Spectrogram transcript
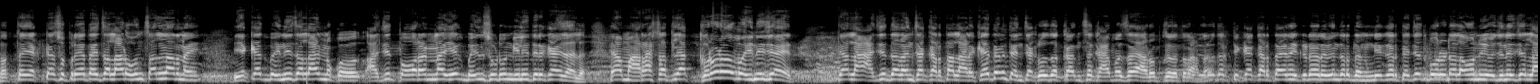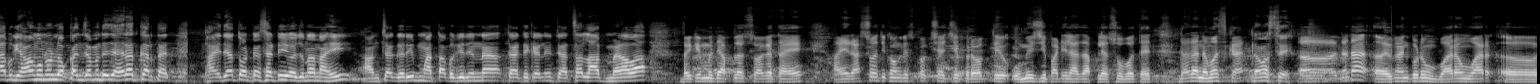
फक्त एकट्या सुप्रियाताईचा लाड होऊन चालणार नाही. एकाच बहिणीचा लाड नको. अजित पवारांना एक बहीण सोडून गेली तरी काय झालं? ह्या महाराष्ट्रातल्या करोडो बहिणी ज्या आहेत त्या ला अजितदादांच्या करता लाडक्या आहेत आणि त्यांच्या विरोधकांचं कामच आहे आरोप करत राहणार. विरोधक टीका करताय इकडे रवींद्र धनगेकर त्याचेच बोर्ड लावून योजनेचे लाभ घ्यावा म्हणून लोकांच्या मध्ये जाहिरात करतायत. फायद्या तोट्यासाठी योजना नाही. आमच्या गरीब माता भगिनींना त्या ठिकाणी त्याचा लाभ मिळावा. बैठकीमध्ये आपलं स्वागत आहे. आणि राष्ट्रवादी काँग्रेस पक्षाचे प्रवक्ते उमेशजी पाटील आज आपल्यासोबत आहेत. दादा नमस्कार. नमस्ते. दादा विरोधकांकडून वारंवार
